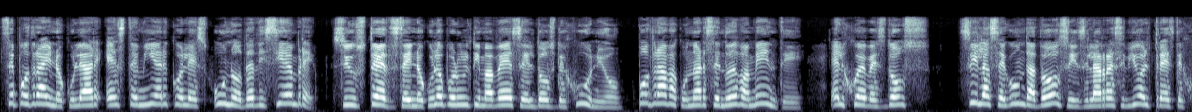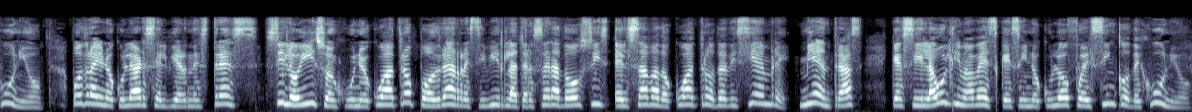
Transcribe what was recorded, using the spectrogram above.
se podrá inocular este miércoles 1 de diciembre. Si usted se inoculó por última vez el 2 de junio, podrá vacunarse nuevamente el jueves 2 Si la segunda dosis la recibió el 3 de junio, podrá inocularse el viernes 3. Si lo hizo en junio 4, podrá recibir la tercera dosis el sábado 4 de diciembre. Mientras que si la última vez que se inoculó fue el 5 de junio,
